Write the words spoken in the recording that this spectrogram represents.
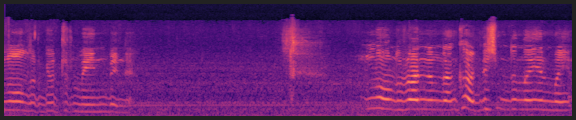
Ne olur götürmeyin beni. Ne olur annemden kardeşimden ayırmayın.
